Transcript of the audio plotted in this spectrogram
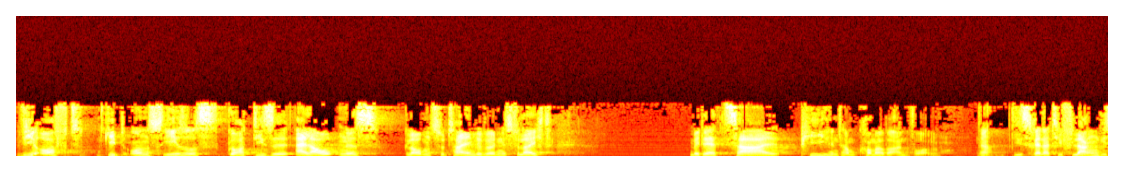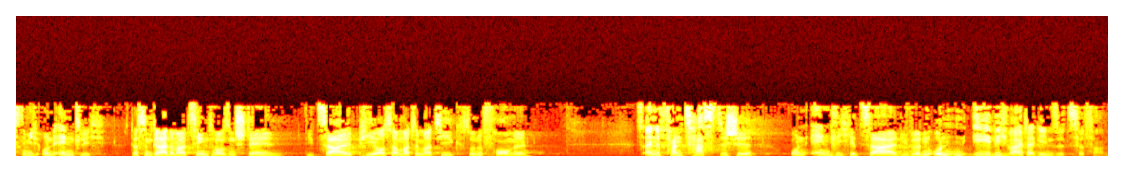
wie oft gibt uns Jesus Gott diese Erlaubnis, Glauben zu teilen? Wir würden es vielleicht mit der Zahl Pi hinterm Komma beantworten. Ja, die ist relativ lang, die ist nämlich unendlich. Das sind gerade mal 10.000 Stellen. Die Zahl Pi aus der Mathematik, so eine Formel. Das ist eine fantastische, unendliche Zahl. Die würden unten ewig weitergehen, diese Ziffern.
